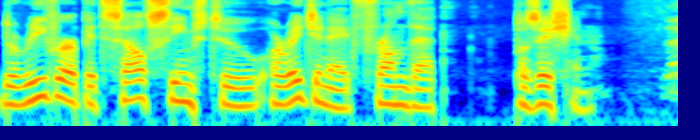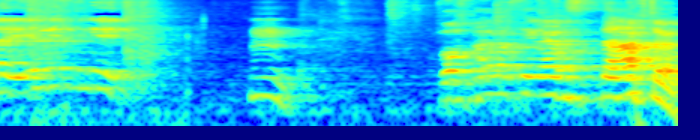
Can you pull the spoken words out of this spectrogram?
the reverb itself seems to originate from that position. Nee, hier ligt hij niet. Volgens mij was die ergens daarachter.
